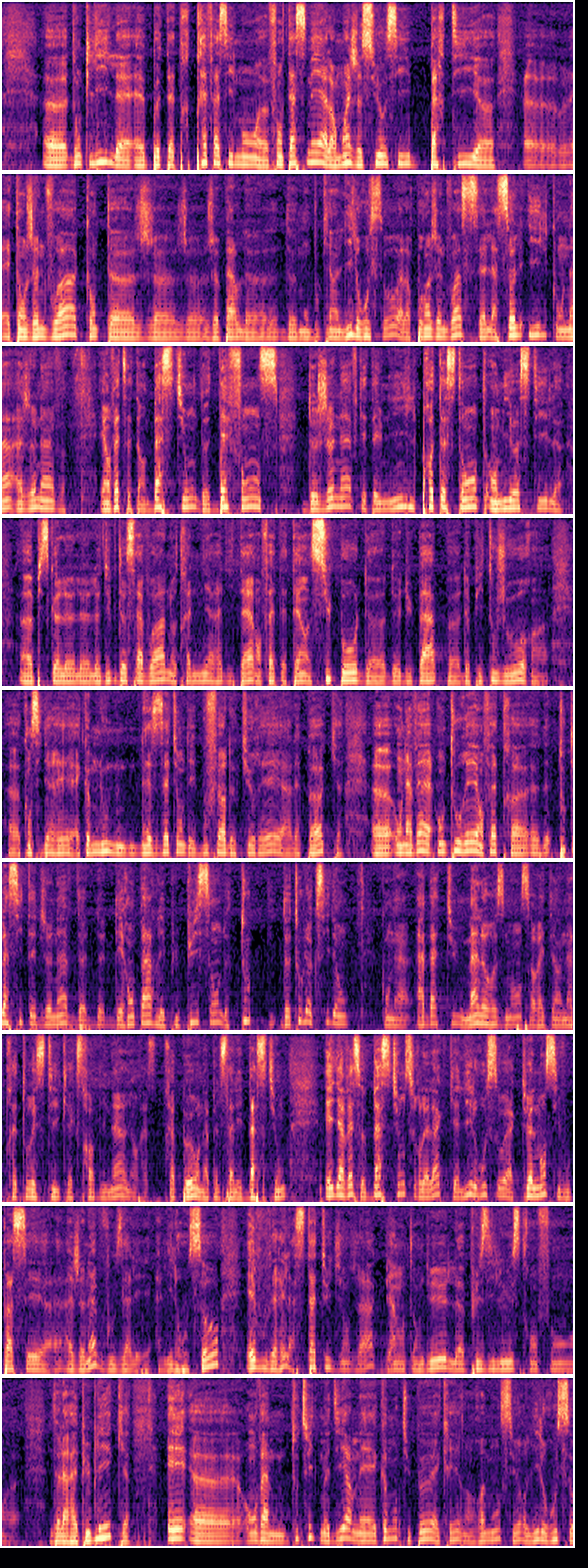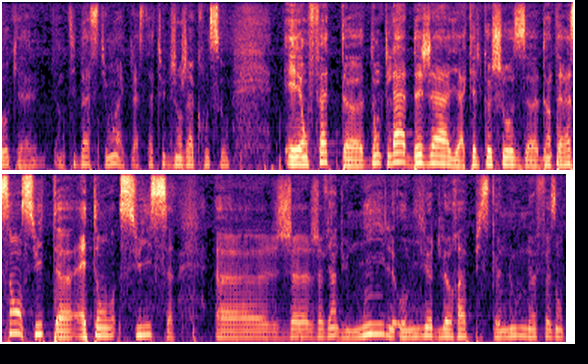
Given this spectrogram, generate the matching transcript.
Euh, donc l'île peut être très facilement euh, fantasmée. Alors moi, je suis aussi parti, euh, étant jeune voix, quand je, parle de, mon bouquin L'île Rousseau. Alors pour un jeune voix, c'est la seule île qu'on a à Genève. Et en fait, c'est un bastion de défense de Genève, qui était une île protestante en mi-hostile. Euh, puisque le, duc de Savoie, notre ennemi héréditaire, en fait, était un suppôt du pape euh, depuis toujours, euh, considéré, et comme nous, nous étions des bouffeurs de curés à l'époque, on avait entouré, en fait, toute la cité de Genève des remparts les plus puissants de tout, de tout l'Occident qu'on a abattu, malheureusement, ça aurait été un attrait touristique extraordinaire, il en reste très peu, on appelle ça les bastions. Et il y avait ce bastion sur le lac qui est l'île Rousseau. Actuellement, si vous passez à Genève, vous allez à l'île Rousseau et vous verrez la statue de Jean-Jacques, bien entendu, le plus illustre enfant euh, de la République. Et euh, on va tout de suite me dire, mais comment tu peux écrire un roman sur l'île Rousseau, qui est un petit bastion avec la statue de Jean-Jacques Rousseau? Et en fait, euh, donc là, déjà, il y a quelque chose d'intéressant. Ensuite, euh, étant suisse, euh, je, viens d'une île au milieu de l'Europe, puisque nous ne faisons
